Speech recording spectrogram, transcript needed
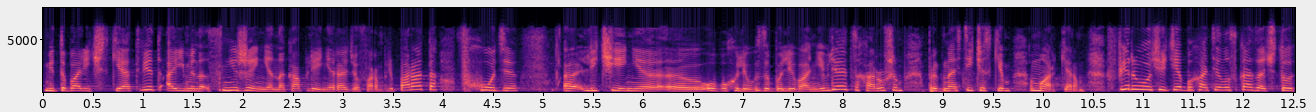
метаболический ответ, а именно снижение накопления радиофармпрепарата в ходе э, лечения э, опухолевых заболеваний является хорошим прогностическим маркером. В первую очередь я бы хотела сказать, что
